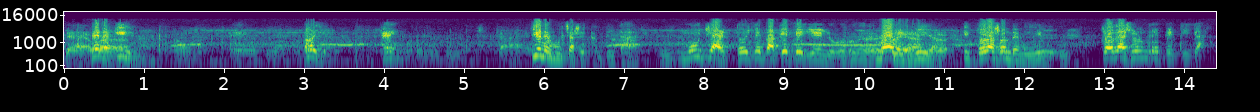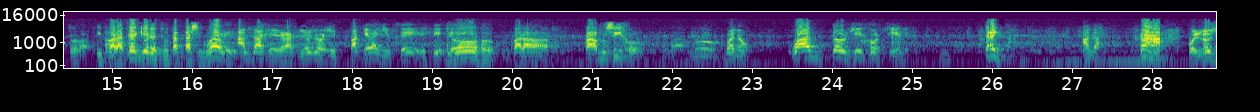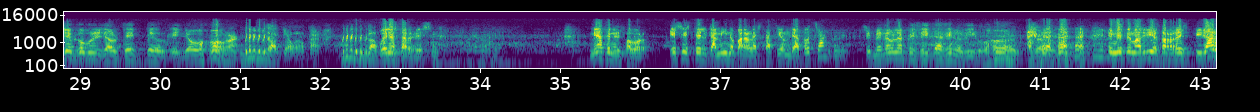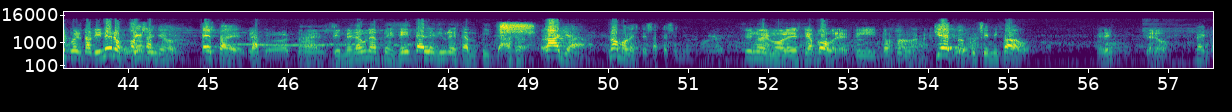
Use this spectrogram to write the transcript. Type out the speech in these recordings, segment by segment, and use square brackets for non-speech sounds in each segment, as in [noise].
Ven aquí. Oye, ven. Tiene muchas estampitas. Muchas, todo este paquete lleno. Madre mía. Y todas son de mí. Todas son repetidas. ¿Y para qué quieres tú tantas iguales? Anda, qué gracioso. ¿Y para qué la quiere usted? Yo, para, para mis hijos. Bueno, ¿cuántos hijos tiene? Treinta. Anda. [laughs] Pues no sé cómo da usted peor que yo. [laughs] Buenas tardes. ¿Me hacen el favor? ¿Es este el camino para la estación de Atocha? Si me da una peseta, se lo digo. [laughs] en este Madrid hasta respirar cuesta dinero. Sí, señor. Esta es. Gracias. Si me da una peseta, le di una estampita. Calla. No molestes a este señor. Si no es molestia, pobrecito. Quieto, cuchimizao. ¿Eh? Pero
